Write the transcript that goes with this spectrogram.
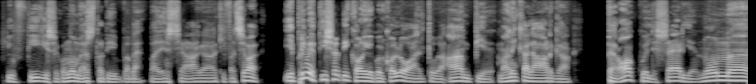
più fighi secondo me sono stati, vabbè, Balenciaga, chi faceva le prime t-shirt iconiche col collo alto, ampie, manica larga, però quelle serie, non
